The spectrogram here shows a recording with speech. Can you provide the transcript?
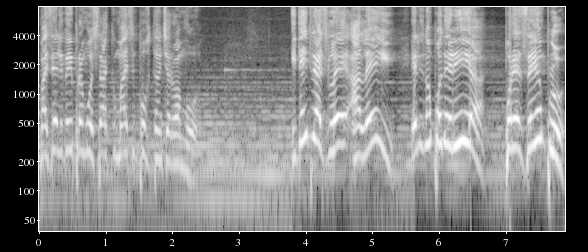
mas ele veio para mostrar que o mais importante era o amor. E dentre as lei, a lei ele não poderia, por exemplo,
